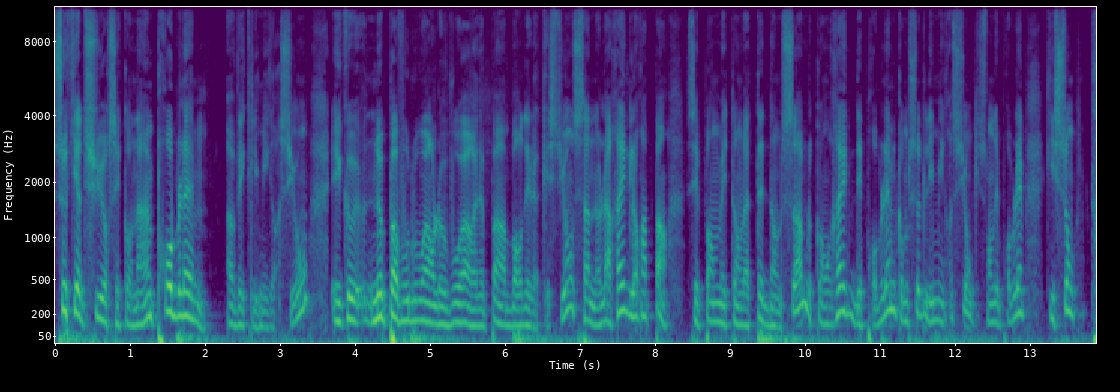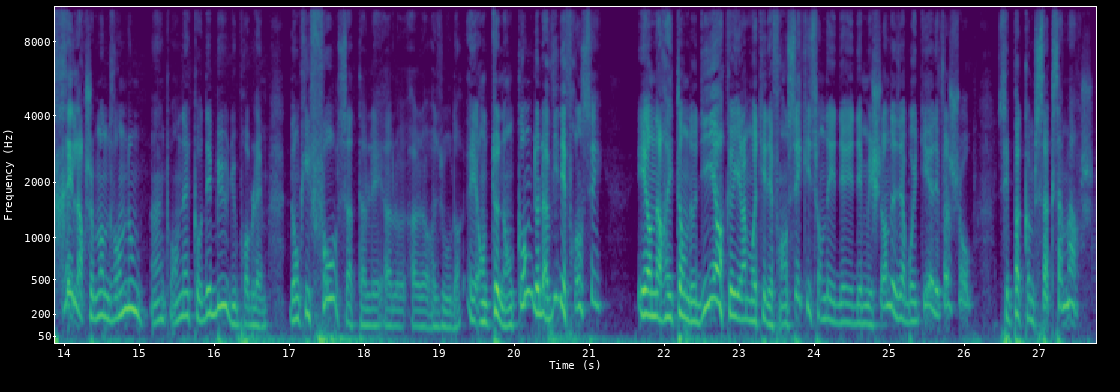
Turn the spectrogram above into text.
Ce qu'il y a de sûr, c'est qu'on a un problème avec l'immigration et que ne pas vouloir le voir et ne pas aborder la question, ça ne la réglera pas. C'est pas en mettant la tête dans le sable qu'on règle des problèmes comme ceux de l'immigration, qui sont des problèmes qui sont très largement devant nous. Hein, on n'est qu'au début du problème. Donc il faut s'atteler à le, résoudre et en tenant compte de la vie des Français. Et en arrêtant de dire qu'il y a la moitié des Français qui sont des, méchants, des abrutis et des fachos. C'est pas comme ça que ça marche.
